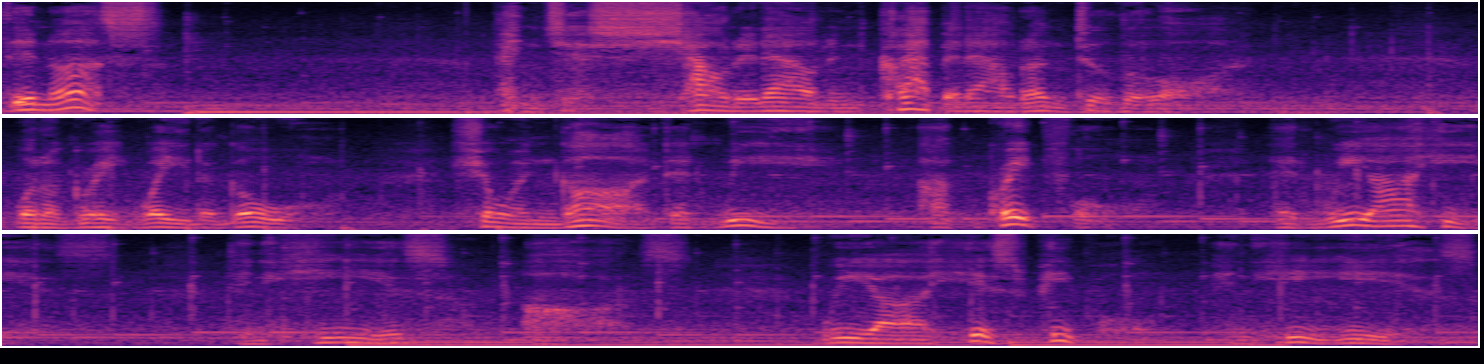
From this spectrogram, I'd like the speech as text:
within us and just shout it out and clap it out unto the Lord. What a great way to go, showing God that we are grateful that we are His and He is ours. We are His people and He is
